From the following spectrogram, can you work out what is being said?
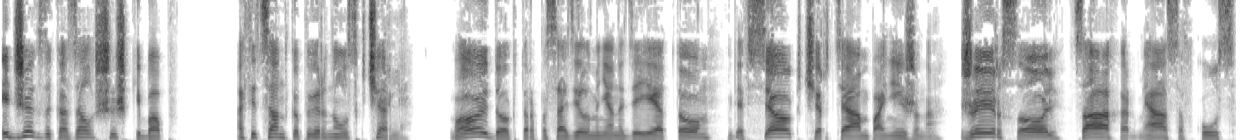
И Джек заказал шиш-кебаб. Официантка повернулась к Чарли. «Мой доктор посадил меня на диету, где все к чертям понижено. Жир, соль, сахар, мясо, вкус.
